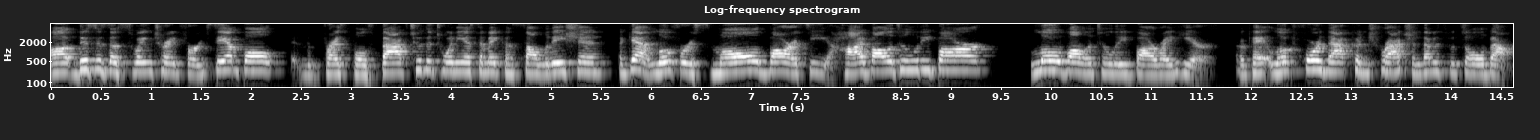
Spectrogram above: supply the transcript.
Uh, this is a swing trade, for example. The price pulls back to the 20 SMA consolidation. Again, low for a small bar. See high volatility bar, low volatility bar right here. Okay, look for that contraction. That is what's all about.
